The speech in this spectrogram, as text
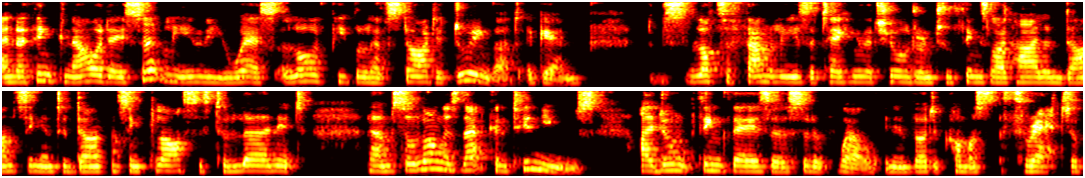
And I think nowadays, certainly in the US, a lot of people have started doing that again. Lots of families are taking their children to things like Highland dancing and to dancing classes to learn it. Um, so long as that continues, I don't think there's a sort of, well, in inverted commas, threat of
